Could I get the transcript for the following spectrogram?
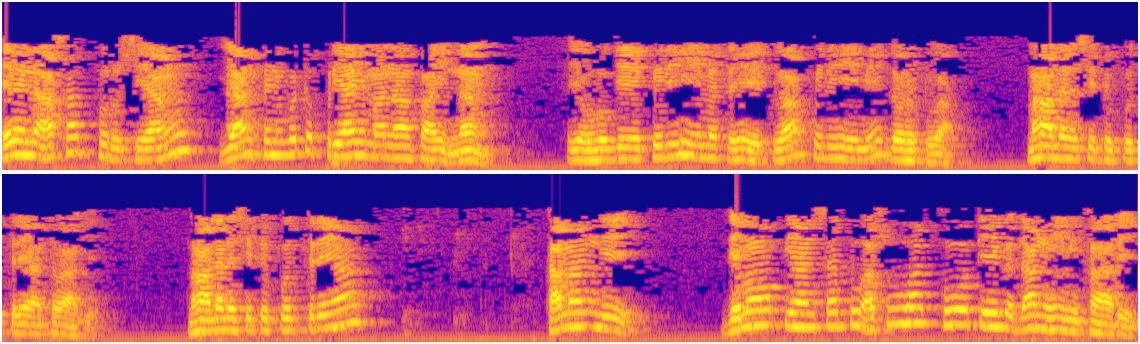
එවැනි අසත්පුරුෂයන් යම් කෙනෙකුට ප්‍රියයි මනාපයි නම් ඒ ඔහුගේ පිරිහීමට හේතුවක් පිරිහීමේ දොරටුවක්. මහදන සිටු පුත්‍රයාට වාගේ. මහදන සිටු පුත්‍රයා තමන්ගේ දෙමෝපියන් සතු 87 කෝටියක ධන හිමිකාරී.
